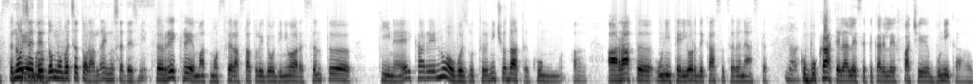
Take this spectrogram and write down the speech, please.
să nu creăm, se de, domnul învățător Andrei nu se dezminte. Să recreăm atmosfera statului de odinioară. Sunt tineri care nu au văzut niciodată cum arată un interior de casă țărănească. Da. Cu bucatele alese pe care le face bunica,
